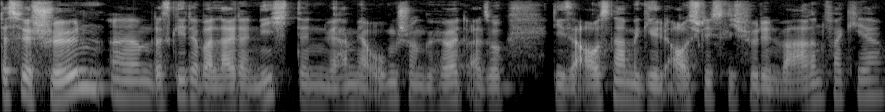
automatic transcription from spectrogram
Das wäre schön, ähm, das geht aber leider nicht, denn wir haben ja oben schon gehört, also diese Ausnahme gilt ausschließlich für den Warenverkehr.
